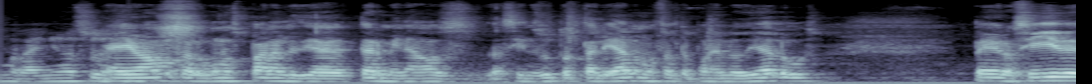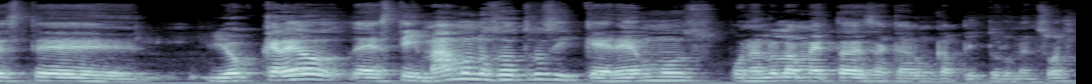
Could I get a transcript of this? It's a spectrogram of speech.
marañosos. Ya llevamos algunos paneles ya terminados así en su totalidad, no me falta poner los diálogos. Pero sí, de este, yo creo, estimamos nosotros y queremos ponerlo la meta de sacar un capítulo mensual.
